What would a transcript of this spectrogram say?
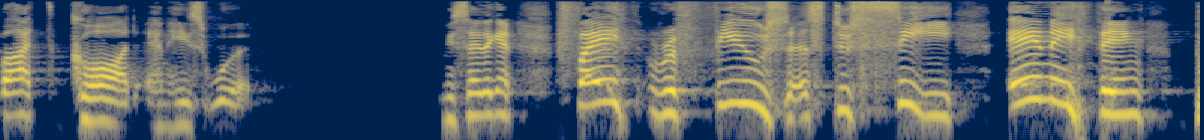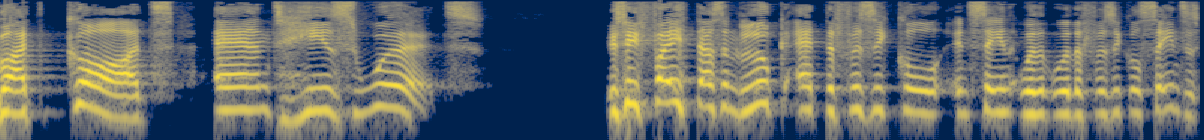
but God and His word. Let me say it again. Faith refuses to see anything but God's and His words. You see, faith doesn't look at the physical and with, with the physical senses.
